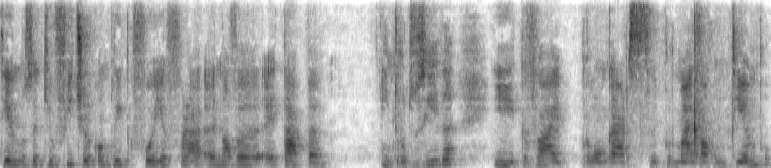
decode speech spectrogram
temos aqui o Feature Complete, que foi a, a nova etapa introduzida e que vai prolongar-se por mais algum tempo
